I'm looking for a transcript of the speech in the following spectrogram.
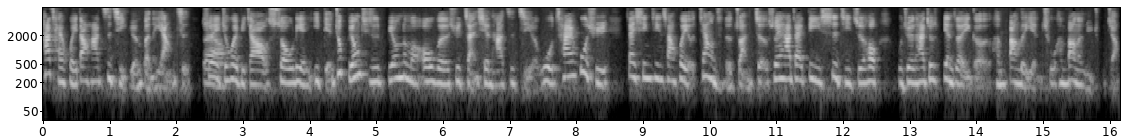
他才回到他自己原本的样子，啊、所以就会比较收敛一点，就不用其实不用那么 over 去展现他自己了。我猜或许。在心境上会有这样子的转折，所以她在第四集之后，我觉得她就是变成一个很棒的演出，很棒的女主角。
